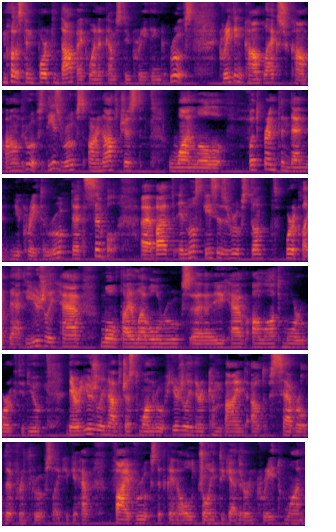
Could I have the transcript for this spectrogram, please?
most important topic when it comes to creating roofs. Creating complex compound roofs. These roofs are not just one little footprint and then you create a roof. That's simple. Uh, but in most cases, roofs don't work like that. You usually have multi-level roofs. Uh, you have a lot more work to do. They're usually not just one roof. Usually they're combined out of several different roofs. Like you can have five roofs that can all join together and create one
